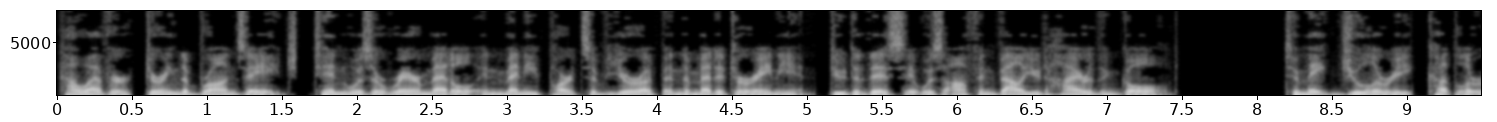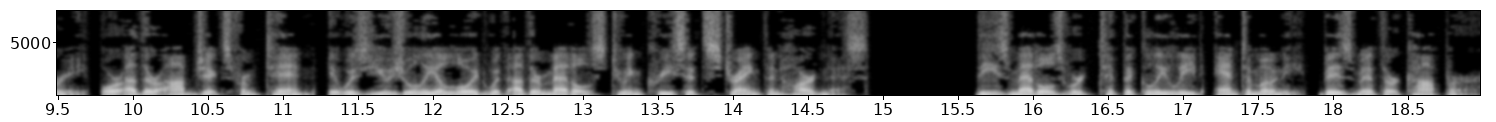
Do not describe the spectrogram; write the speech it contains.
However, during the Bronze Age, tin was a rare metal in many parts of Europe and the Mediterranean, due to this it was often valued higher than gold. To make jewelry, cutlery, or other objects from tin, it was usually alloyed with other metals to increase its strength and hardness. These metals were typically lead, antimony, bismuth or copper.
